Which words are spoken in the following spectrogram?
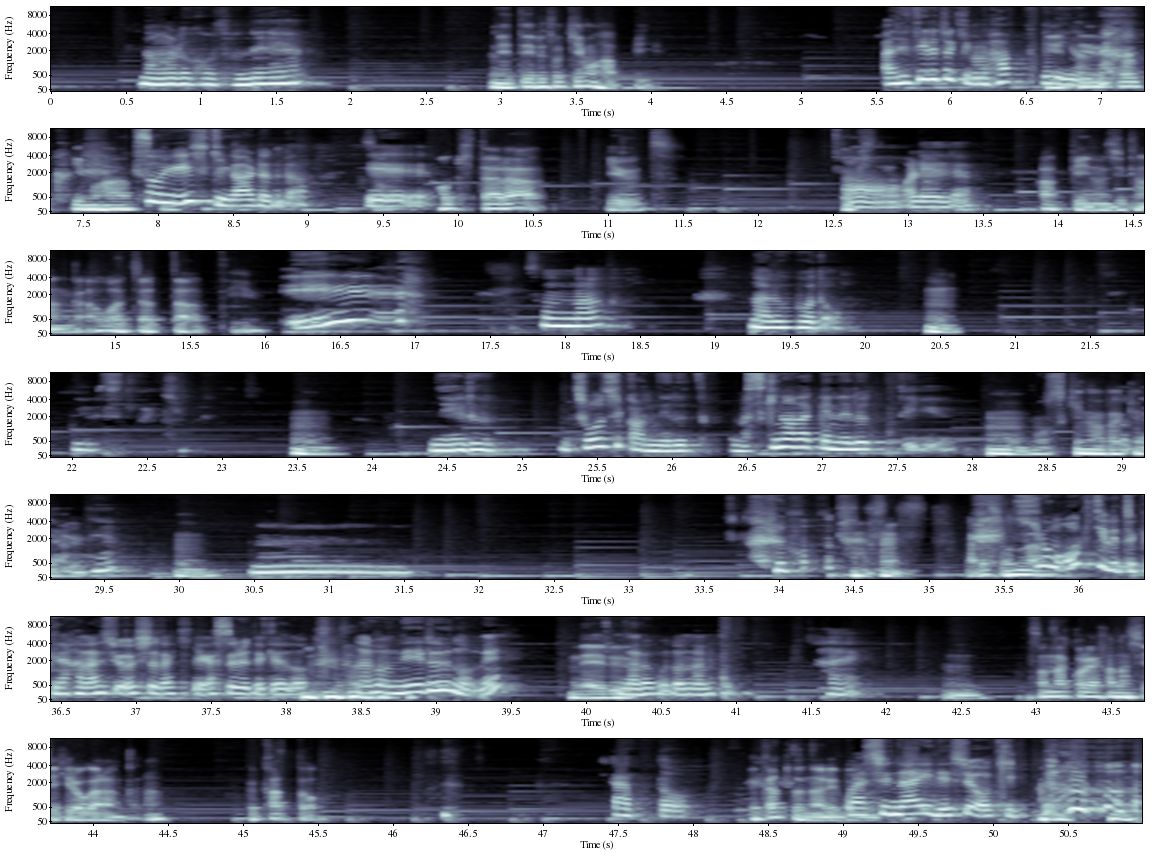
なるほどね。寝てる時もハッピー。あ、寝てる時もハッピーなんだ。寝てる時もハッピー。そういう意識があるんだ。えー、起きたら憂鬱。ああ、あれで。ハッピーの時間が終わっちゃったっていう。ええー、そんな、なるほど。うん。うん。寝る。長時間寝るって、好きなだけ寝るっていう。うもう好きなだけ寝る。ね、うん。うん。なるほど。あれそんな。基本起きてる時の話をしてた気がするんだけど、なるほど、寝るのね。寝る。なるほど、なるほど。はい。うん。そんなこれ話広がらんかな。カット。カット。カットなればはしないでしょう、きっと。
